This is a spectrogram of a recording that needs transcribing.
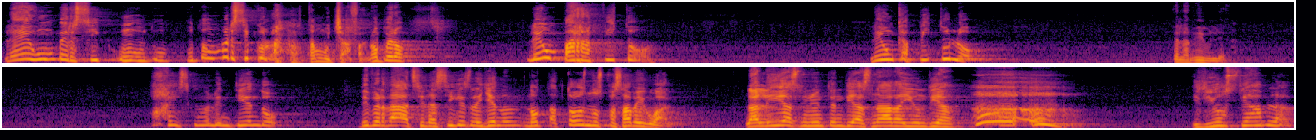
Lee un versículo, un, un, versículo, está muy chafa, ¿no? Pero lee un parrafito. Lee un capítulo de la Biblia. Ay, es que no le entiendo. De verdad, si la sigues leyendo, no, a todos nos pasaba igual. La leías y no entendías nada y un día, ¡ah! y Dios te habla.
